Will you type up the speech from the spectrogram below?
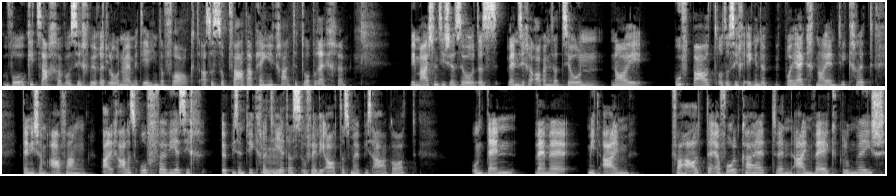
wo gibt es Sachen, die sich würden lohnen, wenn man die hinterfragt? Also so Pfadabhängigkeiten durchbrechen. Wie meistens ist ja so, dass wenn sich eine Organisation neu aufbaut oder sich irgendein Projekt neu entwickelt, dann ist am Anfang eigentlich alles offen, wie sich etwas entwickelt, mhm. wie das, auf welche Art, dass man etwas angeht. Und dann, wenn man mit einem Verhalten Erfolg hat, wenn ein Weg gelungen ist,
